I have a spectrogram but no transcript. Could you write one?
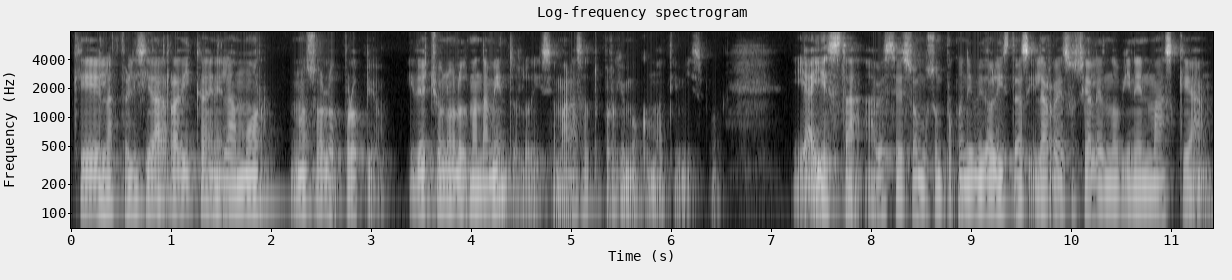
que la felicidad radica en el amor no solo propio, y de hecho uno de los mandamientos lo dice, amarás a tu prójimo como a ti mismo. Y ahí está, a veces somos un poco individualistas y las redes sociales no vienen más que a,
